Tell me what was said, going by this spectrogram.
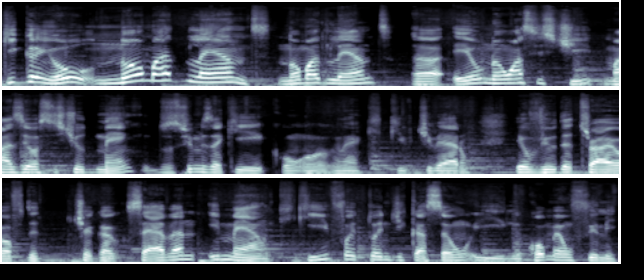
que ganhou Nomadland. Nomadland, uh, eu não assisti, mas eu assisti o Man, dos filmes aqui com, né, que, que, tiveram. Eu vi o The Trial of the Chicago Seven e Man, que foi tua indicação. E como é um filme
